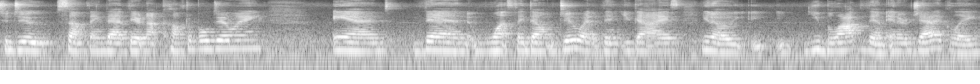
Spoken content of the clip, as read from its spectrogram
to do something that they're not comfortable doing. And then once they don't do it then you guys you know you block them energetically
